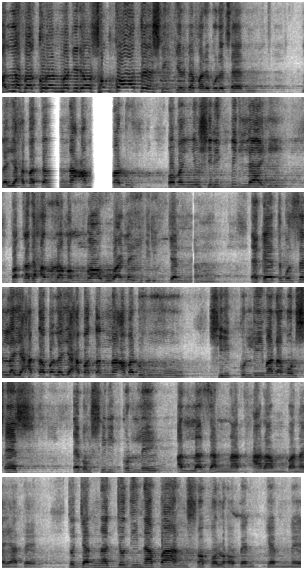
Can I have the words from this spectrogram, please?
আল্লাহ পাক কোরআন মাজিদে অসংখ্য আয়াতে শিরকের ব্যাপারে বলেছেন লা ইয়াহবাতান্না আমালু ওয়া মান ইউশরিক বিল্লাহি ফাকাদ হাররামাল্লাহু আলাইহিল জান্নাহ। এক আয়াতে বলছেন, লা লা আমালুহু। শিরিক করলে ঈমান আমল শেষ এবং শিরিক করলে আল্লাহ জান্নাত হারাম বানায়া দেয়। তো জান্নাত যদি না পান, সফল হবেন কেমনে?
